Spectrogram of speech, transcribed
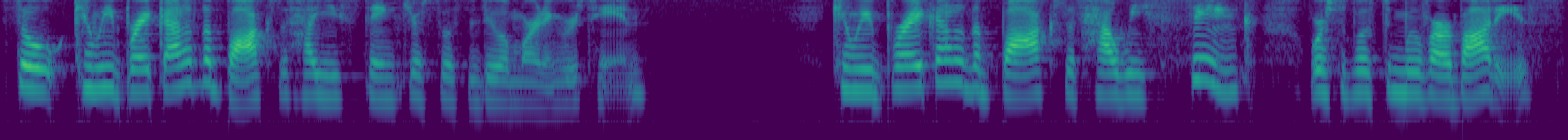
So, can we break out of the box of how you think you're supposed to do a morning routine? Can we break out of the box of how we think we're supposed to move our bodies?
